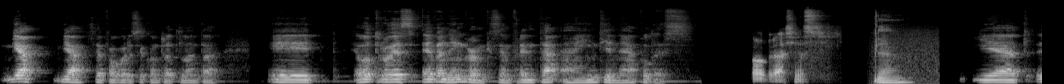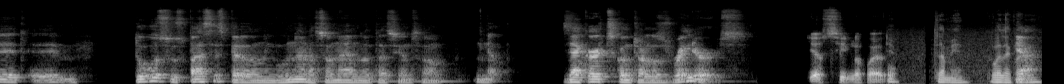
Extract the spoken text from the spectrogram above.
Ya, ya, se favorece contra Atlanta. Eh, otro es Evan Ingram que se enfrenta a Indianapolis. No, gracias. Ya. Eh, eh, tuvo sus pases, pero ninguno en la zona de anotación. So, no. Zach Ertz contra los Raiders. Yo sí lo juego. Yeah. También, voy de acuerdo.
